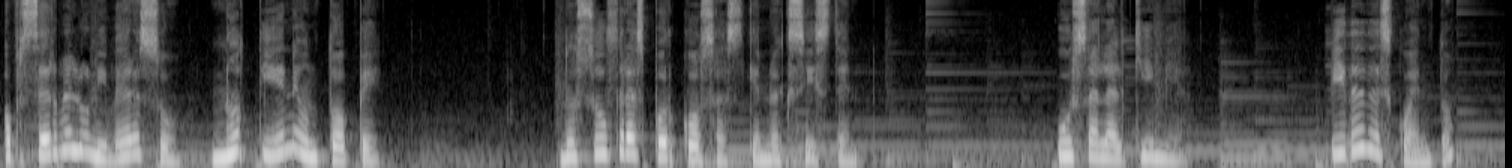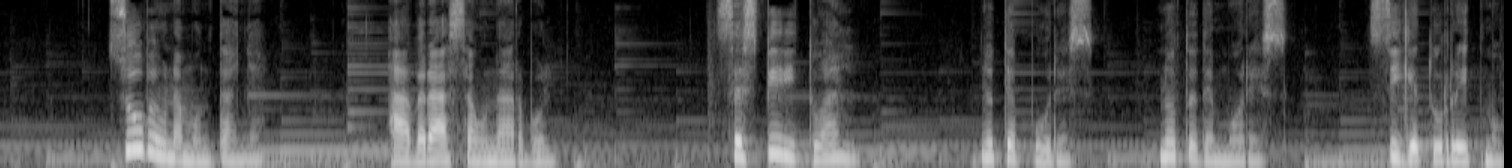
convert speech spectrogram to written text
Observa el universo. No tiene un tope. No sufras por cosas que no existen. Usa la alquimia. Pide descuento. Sube una montaña. Abraza un árbol. Sé espiritual. No te apures. No te demores. Sigue tu ritmo.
